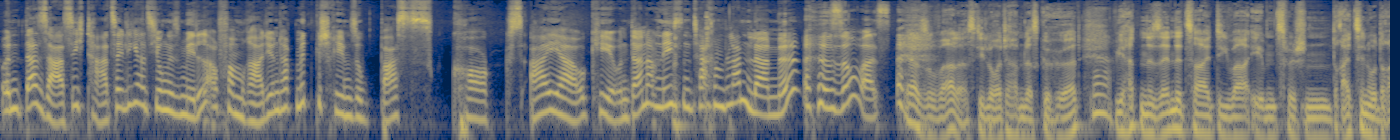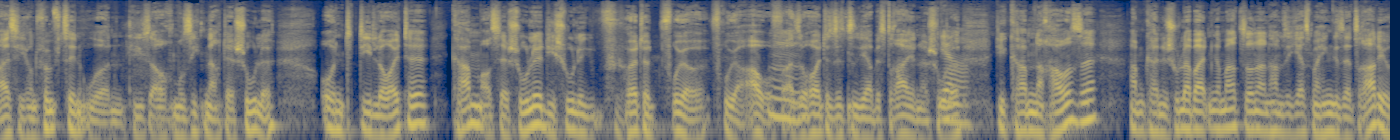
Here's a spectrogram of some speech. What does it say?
Und da saß ich tatsächlich als junges Mädel auch vom Radio und habe mitgeschrieben, so Bass, Cox, ah ja, okay. Und dann am nächsten Tag im Planland, ne? Sowas. Ja, so war das. Die Leute haben das gehört. Ja. Wir hatten eine Sendezeit, die war eben zwischen 13.30 Uhr und 15 Uhr. Die hieß auch Musik nach der Schule. Und die Leute kamen aus der Schule. Die Schule hörte früher, früher auf. Also heute sitzen sie ja bis drei in der Schule. Ja. Die kamen nach Hause, haben keine Schularbeiten gemacht, sondern haben sich erstmal hingesetzt, Radio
